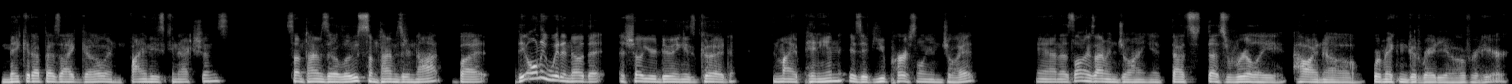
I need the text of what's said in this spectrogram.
make it up as I go and find these connections. Sometimes they're loose, sometimes they're not. But the only way to know that a show you're doing is good, in my opinion, is if you personally enjoy it. And as long as I'm enjoying it, that's that's really how I know we're making good radio over here.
